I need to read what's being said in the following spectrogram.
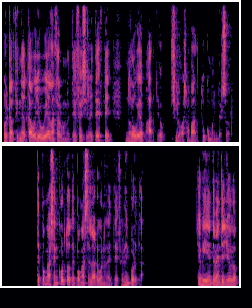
Porque al fin y al cabo yo voy a lanzar un ETF, si el ETF no lo voy a pagar yo, si lo vas a pagar tú como inversor. Te pongas en corto te pongas en largo en el ETF, no importa. Evidentemente, yo lo,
